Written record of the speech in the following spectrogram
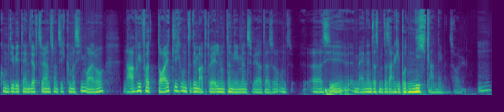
kommt Dividende auf 22,7 Euro, nach wie vor deutlich unter dem aktuellen Unternehmenswert. Also und äh, Sie meinen, dass man das Angebot nicht annehmen soll. Mhm.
